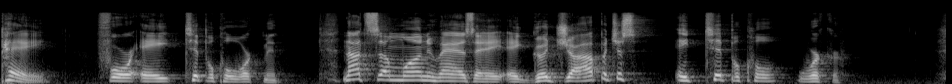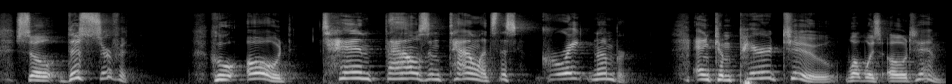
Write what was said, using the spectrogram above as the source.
pay for a typical workman. Not someone who has a, a good job, but just a typical worker. So this servant who owed 10,000 talents, this great number, and compared to what was owed him,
